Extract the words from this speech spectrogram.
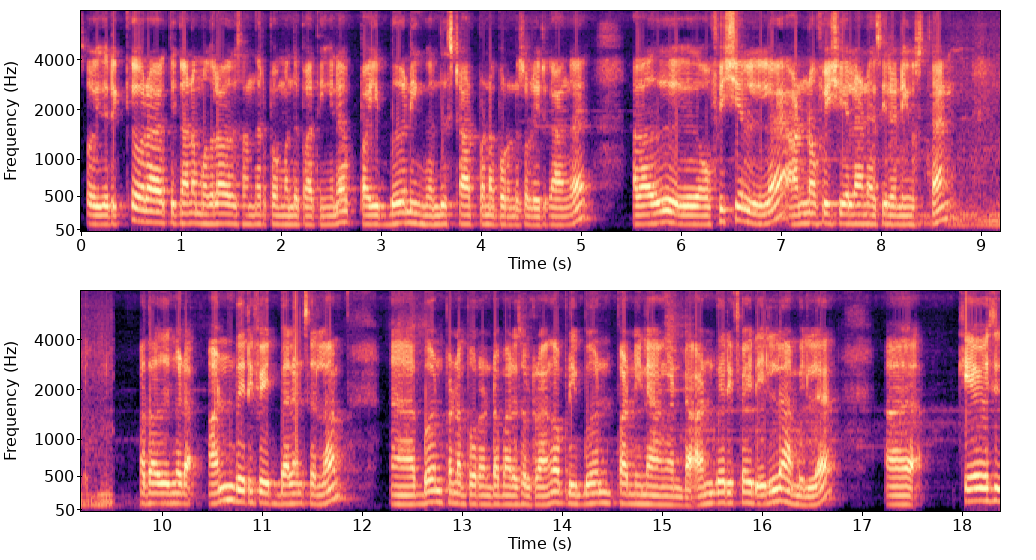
ஸோ இது ரிக்கவர் ஆகிறதுக்கான முதலாவது சந்தர்ப்பம் வந்து பார்த்திங்கன்னா பை பேர்னிங் வந்து ஸ்டார்ட் பண்ண போகிறோன்னு சொல்லியிருக்காங்க. அதாவது ஒஃபிஷியல் இல்லை அன்ஒஃபிஷியலான சில நியூஸ் தான். அதாவது எங்களோட அன்வெரிஃபைட் பேலன்ஸ் எல்லாம் பேர்ன் பண்ண போகிறோன்ற மாதிரி சொல்கிறாங்க அப்படி பேர்ன் பண்ணினாங்கன்ற அன்வெரிஃபைடு இல்லாமல் இல்லை. கேஒசி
